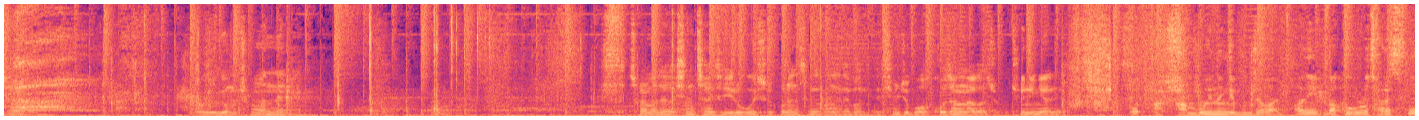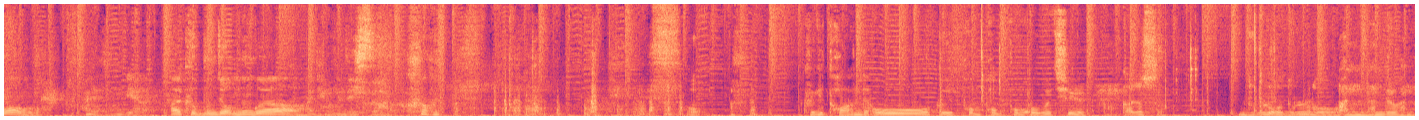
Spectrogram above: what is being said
자, 어 여기 엄청 많네. 설마 내가 신차에서 이러고 있을 거라는 생각은 안 해봤는데 심지어 뭐가 고장 나가지고 튜닝이 아니라. 어? 안 보이는 게 문제가 아니야. 아니, 나 그걸로 잘했어. 아니 정비야. 아니, 그 문제 없는 거야. 아니 문제 있어. 그게 더한데. 오, 그 범, 범, 범퍼 그 7. 까졌어. 눌러, 눌러. 안, 안 들어간.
